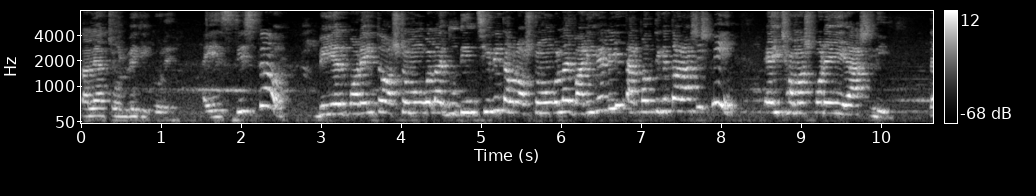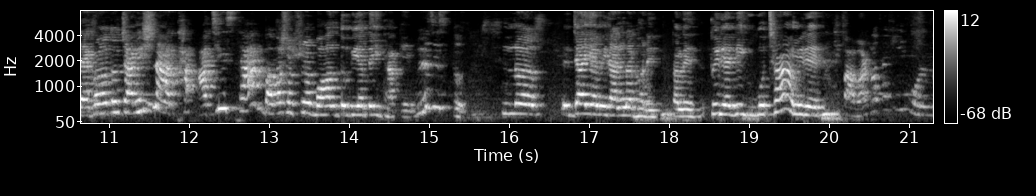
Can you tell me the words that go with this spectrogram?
তাহলে আর চলবে কি করে? এসছিস তো? বিয়ের পরেই তো অষ্টমঙ্গলায় দুদিন ছিলি তারপর অষ্টমঙ্গলায় বাড়ি গেলি তারপর থেকে তো আর আসিসনি? এই ছ মাস পরে আসলি। তা এখনও তো জানিস না আছিস থাক। বাবা সবসময় বহাল তো বিয়েতেই থাকে বুঝেছিস তো? যাই আমি রান্নাঘরে। তাহলে তুই রেডি গোছা আমি রে বাবার কথা কি বলল?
